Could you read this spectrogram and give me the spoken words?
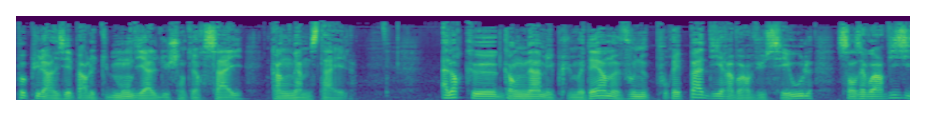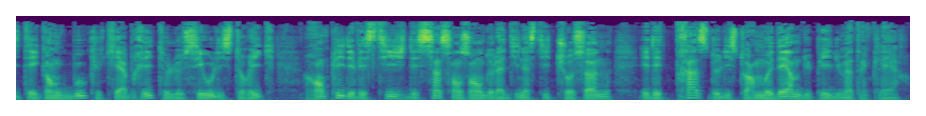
popularisé par le tube mondial du chanteur Psy, Gangnam Style. Alors que Gangnam est plus moderne, vous ne pourrez pas dire avoir vu Séoul sans avoir visité Gangbuk qui abrite le Séoul historique, rempli des vestiges des 500 ans de la dynastie Choson et des traces de l'histoire moderne du pays du matin clair.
